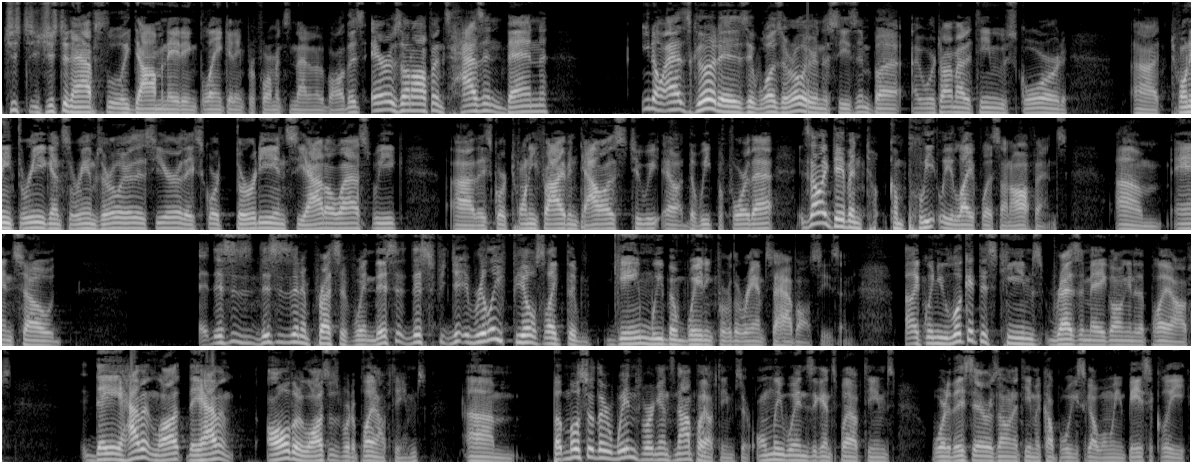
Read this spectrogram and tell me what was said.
Just just an absolutely dominating blanketing performance in that end of the ball. This Arizona offense hasn't been, you know, as good as it was earlier in the season. But we're talking about a team who scored uh, 23 against the Rams earlier this year. They scored 30 in Seattle last week. Uh, they scored 25 in Dallas two week, uh, the week before that. It's not like they've been t- completely lifeless on offense. Um, and so this is this is an impressive win. This is this it really feels like the game we've been waiting for the Rams to have all season. Like when you look at this team's resume going into the playoffs, they haven't lost. They haven't all their losses were to playoff teams, um, but most of their wins were against non-playoff teams. Their only wins against playoff teams were this Arizona team a couple weeks ago when we basically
